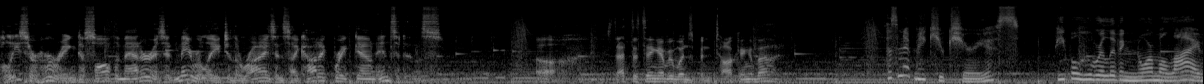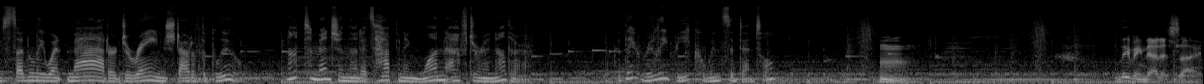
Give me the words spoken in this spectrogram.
Police are hurrying to solve the matter as it may relate to the rise in psychotic breakdown incidents. Oh, is that the thing everyone's been talking about? Doesn't it make you curious? People who were living normal lives suddenly went mad or deranged out of the blue. Not to mention that it's happening one after another. Could they really be coincidental? Hmm. Leaving that aside,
